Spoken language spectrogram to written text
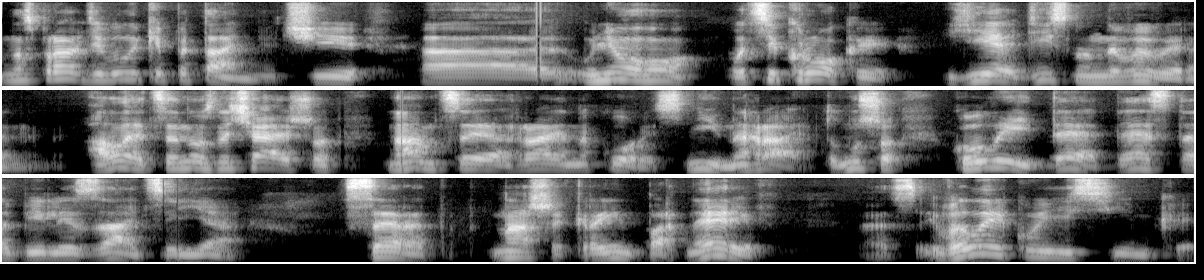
насправді велике питання, чи е, у нього оці кроки є дійсно невивіреними. Але це не означає, що нам це грає на користь. Ні, не грає. Тому що коли йде дестабілізація серед наших країн-партнерів е, Великої Сімки,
